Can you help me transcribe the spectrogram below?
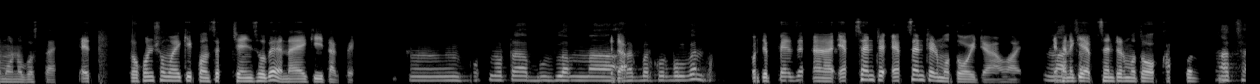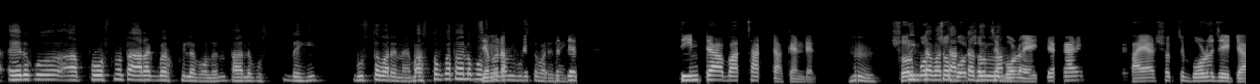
এমন অবস্থায়। তখন সময় কি কনসেপ্ট চেঞ্জ হবে? না একই থাকবে? প্রশ্নটা বুঝলাম না। আরেকবার করে বলবেন? ওই যে অ্যাবসেন্ট অ্যাবসেন্টের মতো ওইটা হয়। এখানে কি আচ্ছা। অ্যাবসেন্টের মতো কাজ করে? আচ্ছা এরকম প্রশ্নটা আরেকবার খুলে বলেন তাহলে দেখি। বুঝতে পারি না বাস্তব কথা হলো প্রশ্নটা আমি বুঝতে পারি যে তিনটা বা চারটা ক্যান্ডেল হুম তিনটা বা সর্বোচ্চ চারটা সবচেয়ে ধরলাম। বড় এই জায়গায় বায়ার সবচেয়ে বড় যেটা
